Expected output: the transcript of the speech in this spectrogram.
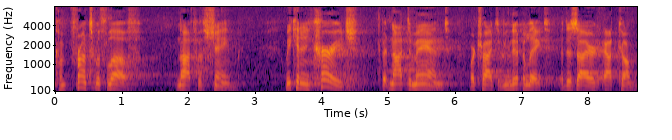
confront with love, not with shame. We can encourage, but not demand, or try to manipulate a desired outcome.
